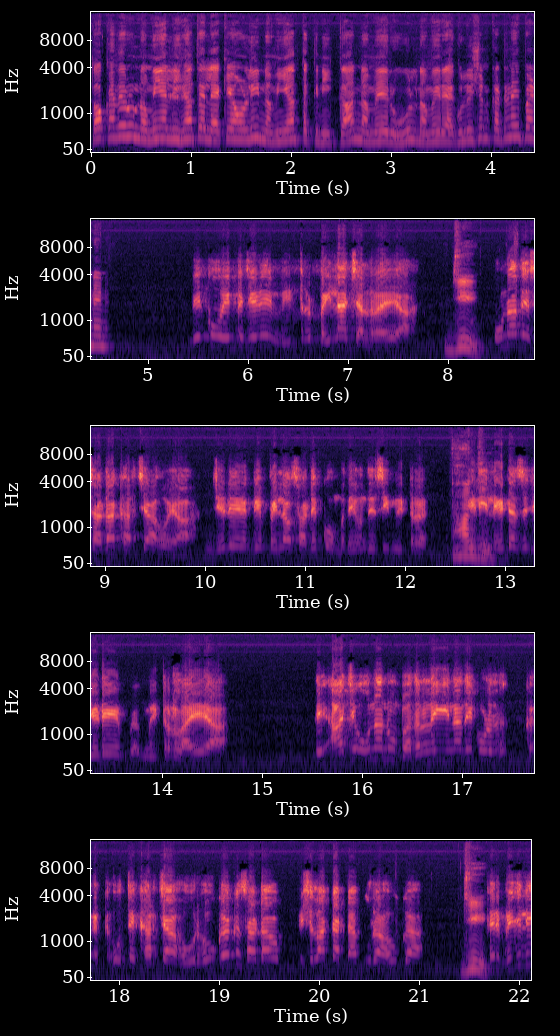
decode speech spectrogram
ਤਾਂ ਉਹ ਕਹਿੰਦੇ ਉਹਨੂੰ ਨਵੀਆਂ ਲੀਹਾਂ ਤੇ ਲੈ ਕੇ ਆਉਣ ਲਈ ਨਵੀਆਂ ਤਕਨੀਕਾਂ, ਨਵੇਂ ਰੂਲ, ਨਵੇਂ ਰੈਗੂਲੇਸ਼ਨ ਕੱਢਣੇ ਪੈਣੇ ਨੇ। ਦੇਖੋ, ਇੱਕ ਜਿਹੜੇ ਮੀਟਰ ਪਹਿਲਾਂ ਚੱਲ ਰਹੇ ਆ ਜੀ। ਉਹਨਾਂ ਤੇ ਸਾਡਾ ਖਰਚਾ ਹੋਇਆ ਜਿਹੜੇ ਅੱਗੇ ਪਹਿਲਾਂ ਸਾਡੇ ਘੁੰਮਦੇ ਹੁੰਦੇ ਸੀ ਮੀਟਰ। ਜਿਹੜੀ ਲੇਟੈਸਟ ਜਿਹੜੇ ਮੀਟਰ ਲਾਏ ਆ। ਤੇ ਅੱਜ ਉਹਨਾਂ ਨੂੰ ਬਦਲਣ ਲਈ ਇਹਨਾਂ ਦੇ ਕੋਲ ਉੱਤੇ ਖਰਚਾ ਹੋਰ ਹੋਊਗਾ ਕਿ ਸਾਡਾ ਉਹ ਪਿਛਲਾ ਘਾਟਾ ਪੂਰਾ ਹੋਊਗਾ? ਜੀ। ਫਿਰ ਬਿਜਲੀ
